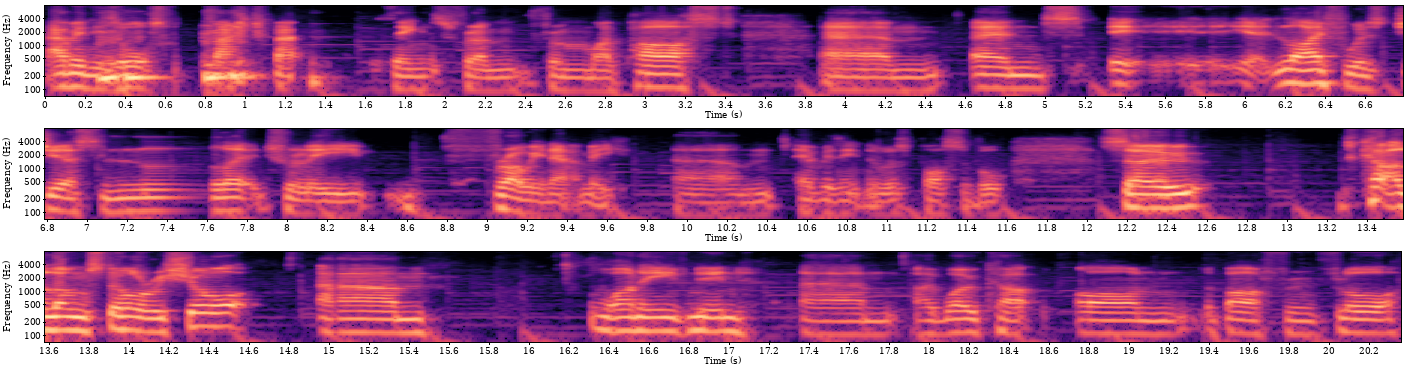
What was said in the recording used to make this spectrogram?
having these awful flashback things from from my past. Um, and it, it, life was just literally throwing at me um, everything that was possible. So, to cut a long story short, um, one evening um, I woke up on the bathroom floor,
